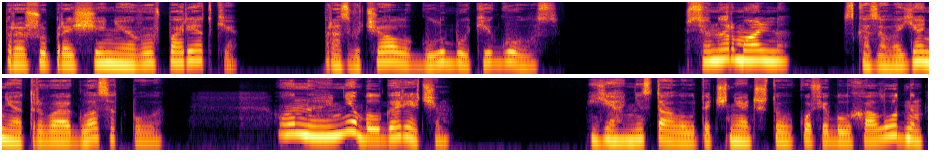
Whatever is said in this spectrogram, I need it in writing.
«Прошу прощения, вы в порядке?» — прозвучал глубокий голос. Все нормально», — сказала я, не отрывая глаз от пола. «Он не был горячим». Я не стала уточнять, что кофе был холодным,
